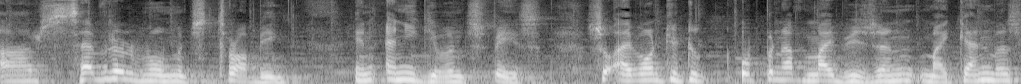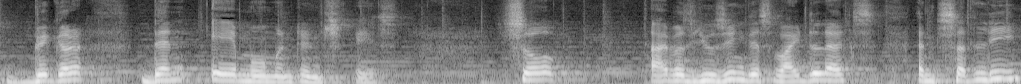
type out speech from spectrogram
are several moments throbbing in any given space. So I wanted to open up my vision, my canvas bigger than a moment in space. So I was using this Widelux and suddenly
